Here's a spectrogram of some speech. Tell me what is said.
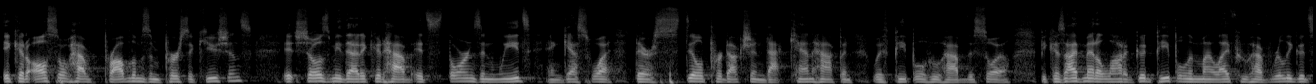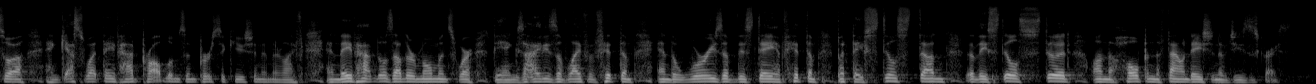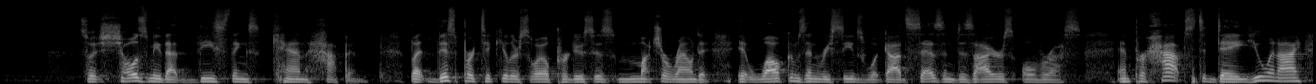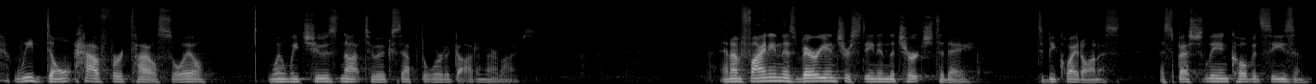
it could also have problems and persecutions. It shows me that it could have its thorns and weeds. And guess what? There's still production that can happen with people who have the soil. Because I've met a lot of good people in my life who have really good soil. And guess what? They've had problems and persecution in their life. And they've had those other moments where the anxieties of life have hit them and the worries of this day have hit them, but they've still stood, they still stood on the hope and the foundation of Jesus Christ. So it shows me that these things can happen. But this particular soil produces much around it. It welcomes and receives what God says and desires over us. And perhaps today, you and I, we don't have fertile soil when we choose not to accept the Word of God in our lives. And I'm finding this very interesting in the church today, to be quite honest, especially in COVID season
